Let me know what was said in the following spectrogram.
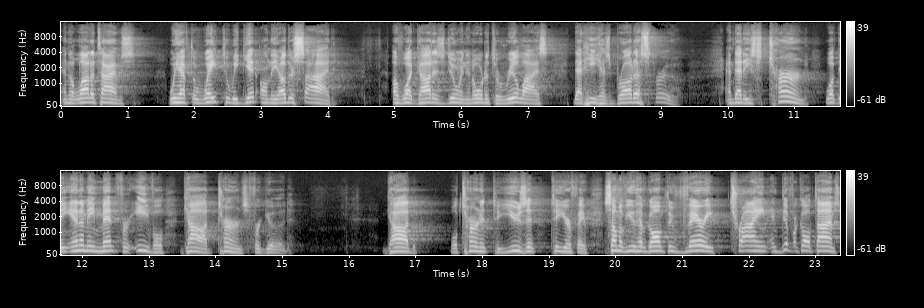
And a lot of times, we have to wait till we get on the other side of what God is doing in order to realize that He has brought us through and that He's turned what the enemy meant for evil, God turns for good. God will turn it to use it to your favor. Some of you have gone through very trying and difficult times,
